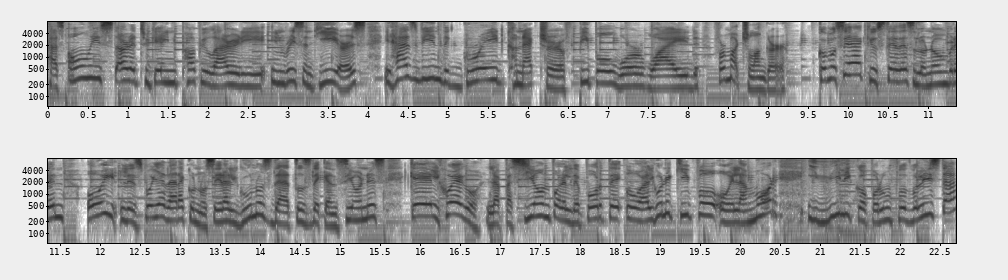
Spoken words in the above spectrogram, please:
has only started to gain popularity in recent years, it has been the great connector of people worldwide for much longer. Como sea que ustedes lo nombren, hoy les voy a dar a conocer algunos datos de canciones que el juego, la pasión por el deporte o algún equipo o el amor idílico por un futbolista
